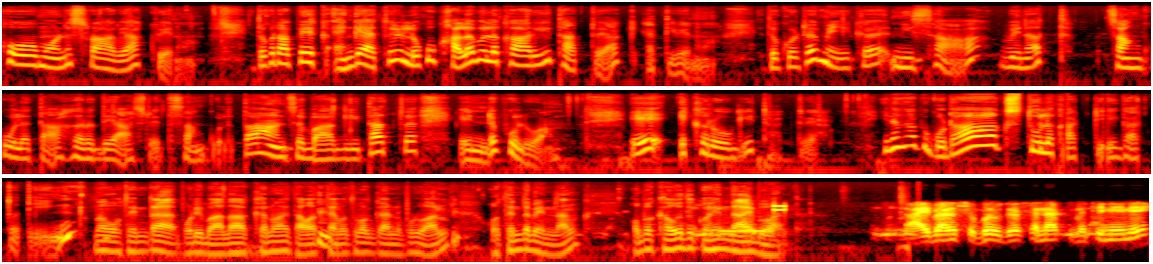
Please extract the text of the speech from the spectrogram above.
හෝමෝන ස්්‍රාවයක් වෙනවා. එතකොට අපේ ඇඟ ඇතුළේ ලොකු කලබලකාරී තත්ත්වයක් ඇති වෙනවා. එතකොට මේක නිසා වෙනත් සංකූලතා හෘදය ආශ්‍රිත සංකූලතා අංශභාගී තත්ත්ව එන්න පුළුවන්. ඒ එක රෝගී තත්ත්වයක්. ඉළඟ අපි ගොඩාක් ස්තුල කට්ටිය ගත්තොතින් ම ඔතෙන්ට පොඩි බාධක් කරනවා තවත් ඇමතුමක් ගන්න පුළුවන් ඔතෙන්ට මෙන්නම් ඔබ කවුද කොහෙන් දායිබවන් අයිබන් සුබ උදසනක් මෙතිනේනේ.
